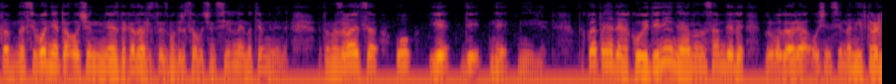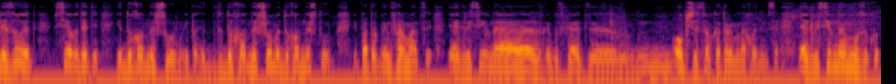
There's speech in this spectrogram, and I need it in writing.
то, на сегодня это очень, у меня есть доказательства из мудрецов очень сильные, но тем не менее. Это называется уединение. Такое понятие, как уединение, оно на самом деле, грубо говоря, очень сильно нейтрализует все вот эти и духовный шум, и духовный шум, и духовный штурм, и поток информации, и агрессивное, как бы сказать, э, общество, в котором мы находимся, и агрессивную музыку.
